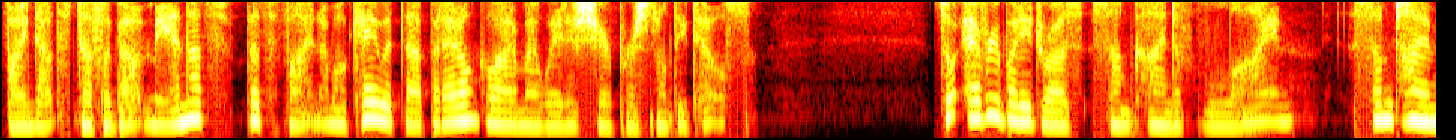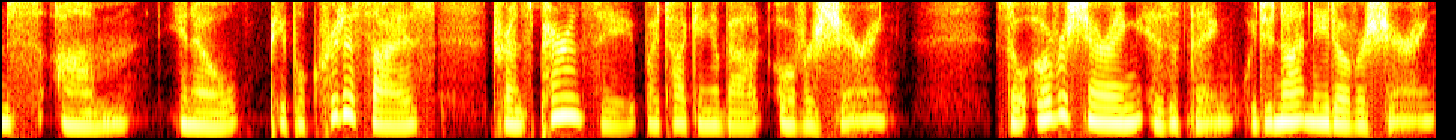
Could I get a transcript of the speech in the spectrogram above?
find out stuff about me, and that's that's fine. I'm okay with that, but I don't go out of my way to share personal details. So everybody draws some kind of line. Sometimes, um, you know, people criticize transparency by talking about oversharing. So, oversharing is a thing. We do not need oversharing.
